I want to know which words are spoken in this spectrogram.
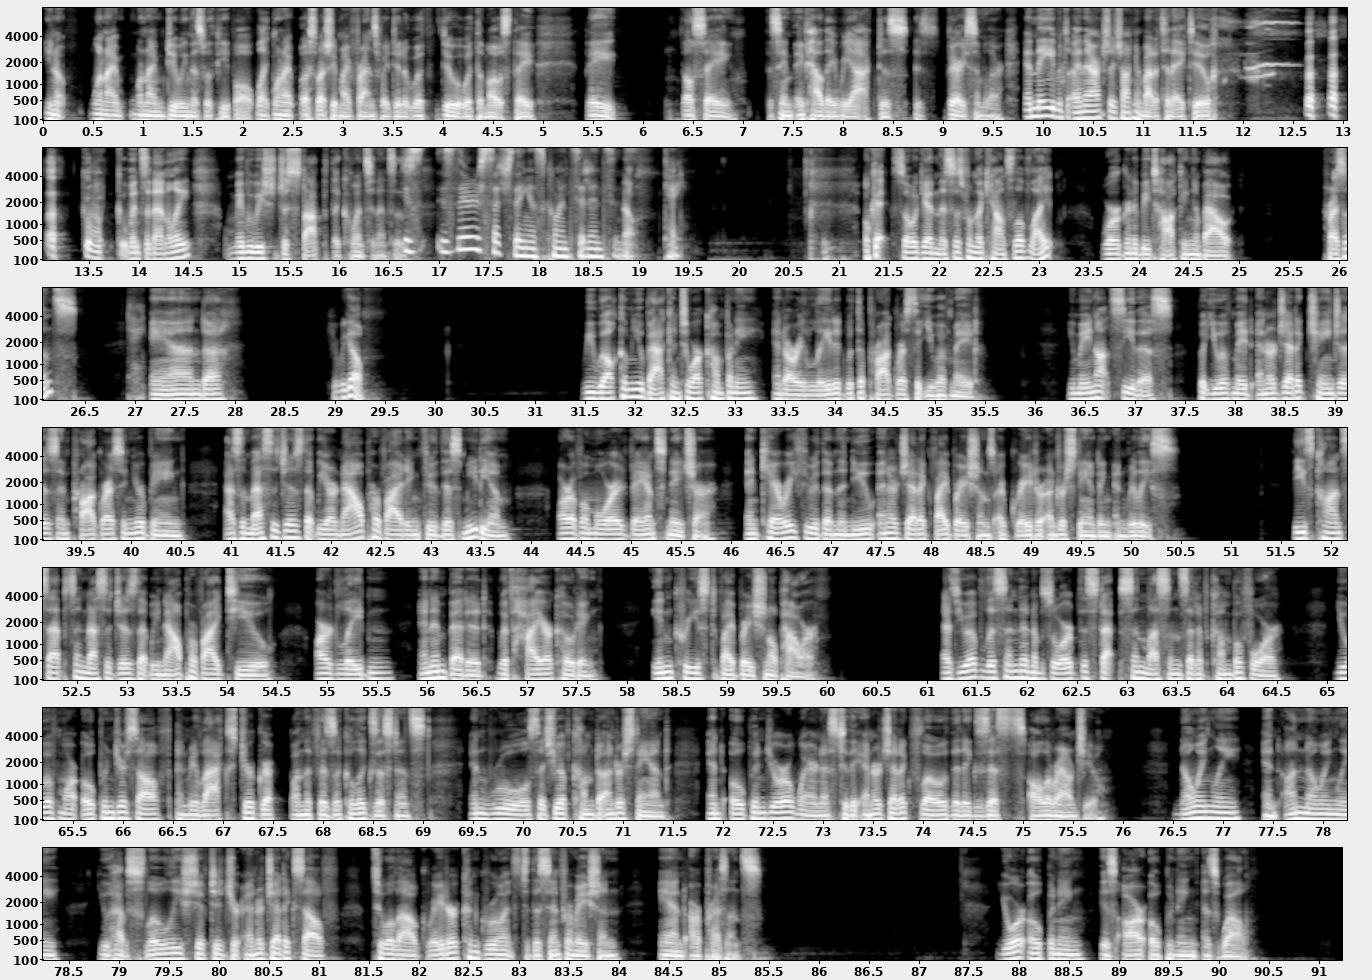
you know, when I when I'm doing this with people, like when I, especially my friends, who I did it with, do it with the most. They, they, they'll say the same thing. How they react is is very similar, and they even and they're actually talking about it today too. Co- Coincidentally, maybe we should just stop the coincidences. Is is there such thing as coincidences? No. Okay. Okay, so again, this is from the Council of Light. We're going to be talking about presence. Okay. And uh, here we go. We welcome you back into our company and are elated with the progress that you have made. You may not see this, but you have made energetic changes and progress in your being as the messages that we are now providing through this medium are of a more advanced nature and carry through them the new energetic vibrations of greater understanding and release. These concepts and messages that we now provide to you are laden and embedded with higher coding, increased vibrational power. As you have listened and absorbed the steps and lessons that have come before, you have more opened yourself and relaxed your grip on the physical existence and rules that you have come to understand and opened your awareness to the energetic flow that exists all around you. Knowingly and unknowingly, you have slowly shifted your energetic self to allow greater congruence to this information and our presence. Your opening is our opening as well.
